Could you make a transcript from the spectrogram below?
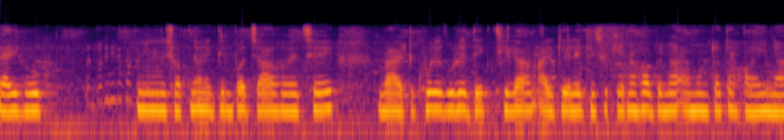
যাই হোক স্বপ্নে অনেকদিন পর যাওয়া হয়েছে বাট ঘুরে ঘুরে দেখছিলাম আর গেলে কিছু কেনা হবে না, এমনটা তো হয় না।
